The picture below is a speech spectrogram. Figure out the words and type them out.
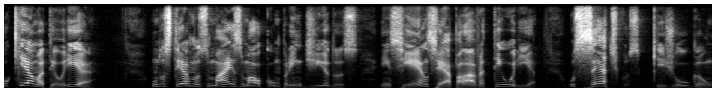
O que é uma teoria? Um dos termos mais mal compreendidos em ciência é a palavra teoria. Os céticos, que julgam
